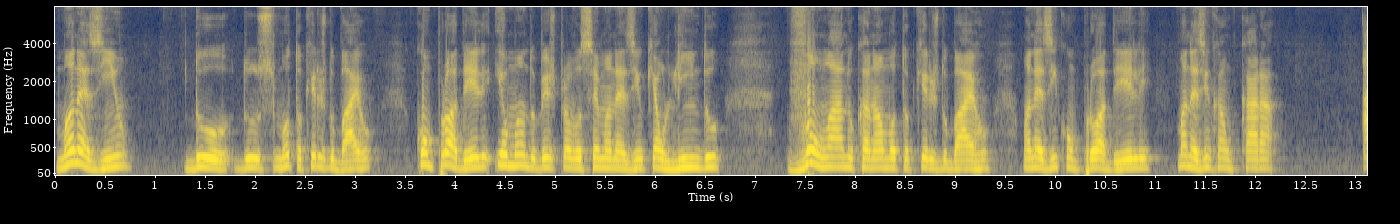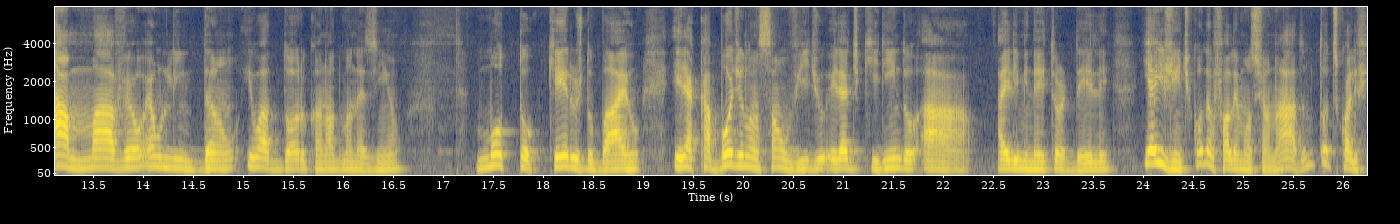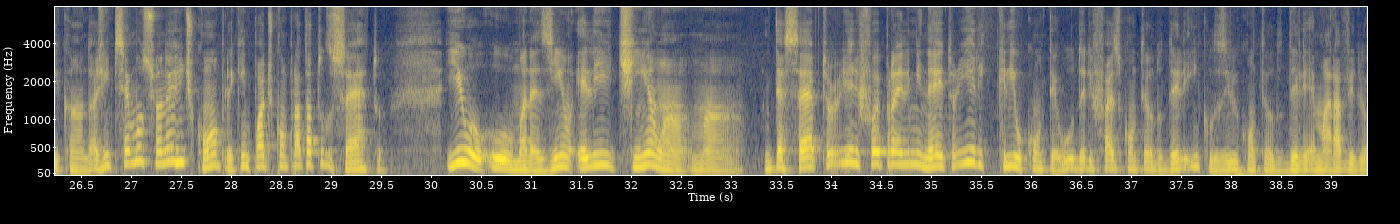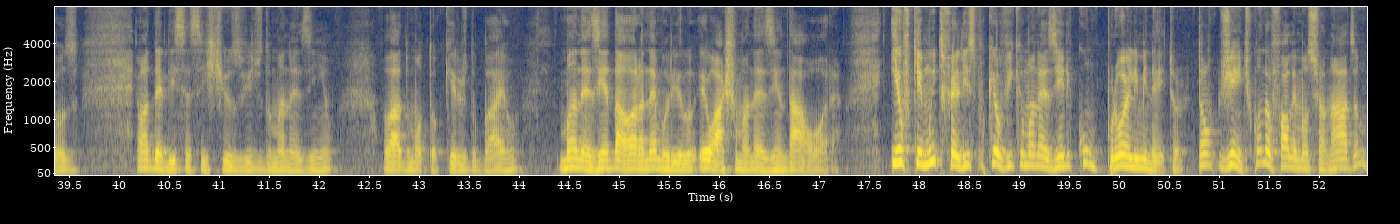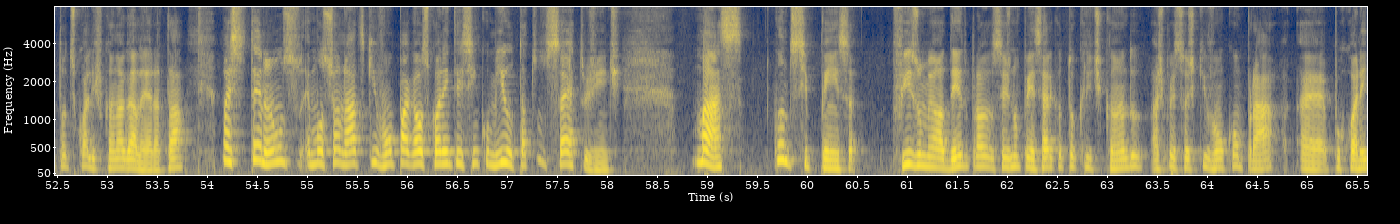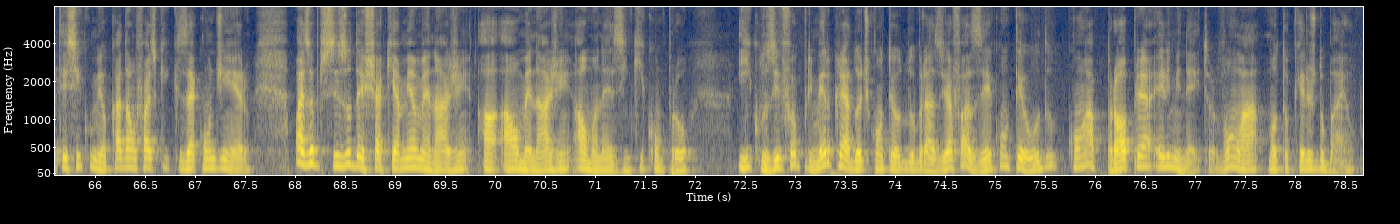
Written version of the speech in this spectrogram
Manezinho do, dos motoqueiros do bairro comprou a dele. Eu mando um beijo para você, Manezinho, que é um lindo. Vão lá no canal Motoqueiros do Bairro. Manezinho comprou a dele. Manezinho que é um cara amável, é um lindão. Eu adoro o canal do Manezinho. Motoqueiros do Bairro. Ele acabou de lançar um vídeo, ele adquirindo a, a Eliminator dele. E aí, gente, quando eu falo emocionado, não estou desqualificando. A gente se emociona e a gente compra. E quem pode comprar tá tudo certo. E o, o Manezinho, ele tinha uma, uma Interceptor e ele foi para Eliminator e ele cria o conteúdo, ele faz o conteúdo dele, inclusive o conteúdo dele é maravilhoso. É uma delícia assistir os vídeos do Manezinho lá do Motoqueiros do Bairro. Manezinho é da hora, né, Murilo? Eu acho o Manezinho da hora. E eu fiquei muito feliz porque eu vi que o Manezinho ele comprou Eliminator. Então, gente, quando eu falo emocionados, eu não tô desqualificando a galera, tá? Mas terão os emocionados que vão pagar os 45 mil, tá tudo certo, gente. Mas, quando se pensa, fiz o meu adendo para vocês não pensarem que eu estou criticando as pessoas que vão comprar é, por 45 mil. Cada um faz o que quiser com o dinheiro. Mas eu preciso deixar aqui a minha homenagem, a, a homenagem ao Manezinho que comprou inclusive foi o primeiro criador de conteúdo do Brasil a fazer conteúdo com a própria Eliminator. Vão lá, motoqueiros do bairro.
